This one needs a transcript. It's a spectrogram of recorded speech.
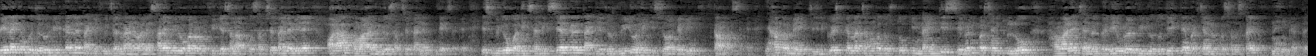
बेल आइकन को ज़रूर हिट कर ले ताकि फ्यूचर में आने वाले सारे वीडियो का नोटिफिकेशन आपको सबसे पहले मिले और आप हमारा वीडियो सबसे पहले देख सके। इस वीडियो को अधिक से अधिक शेयर करें ताकि जो वीडियो है किसी और के भी काम आ सके। यहाँ पर मैं एक चीज़ रिक्वेस्ट करना चाहूँगा दोस्तों कि 97 परसेंट लोग हमारे चैनल पर रेगुलर वीडियो तो देखते हैं, पर चैनल को सब्सक्राइब नहीं करते।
